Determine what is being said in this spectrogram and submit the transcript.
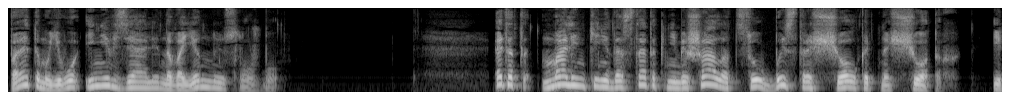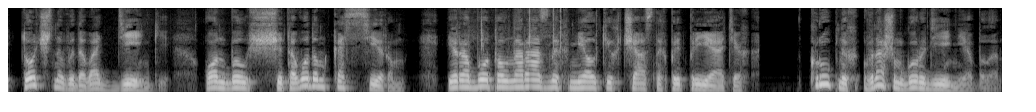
поэтому его и не взяли на военную службу. Этот маленький недостаток не мешал отцу быстро щелкать на счетах и точно выдавать деньги. Он был счетоводом-кассиром и работал на разных мелких частных предприятиях, Крупных в нашем городе и не было.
